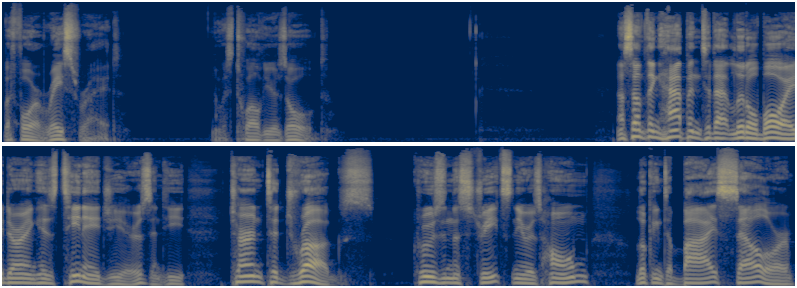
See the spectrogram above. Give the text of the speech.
but for a race riot. I was 12 years old. Now, something happened to that little boy during his teenage years, and he turned to drugs, cruising the streets near his home, looking to buy, sell, or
